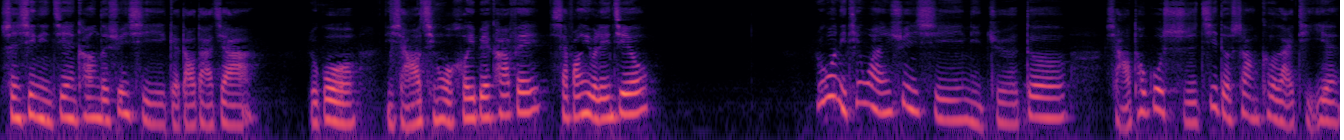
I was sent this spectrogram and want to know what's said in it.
身心灵健康的讯息给到大家。如果你想要请我喝一杯咖啡，下方有链接哦。如果你听完讯息，你觉得想要透过实际的上课来体验，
